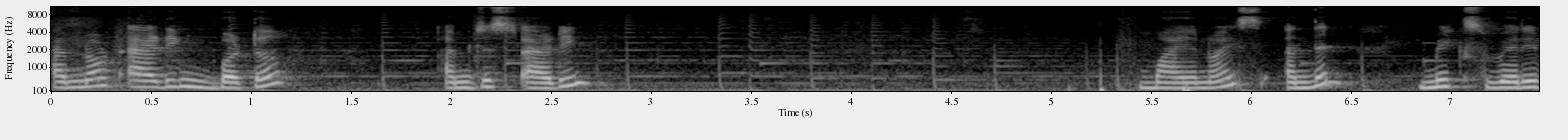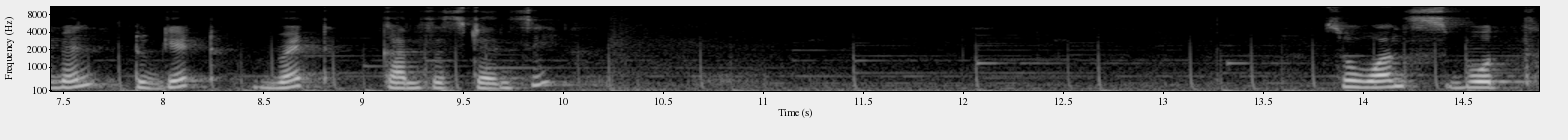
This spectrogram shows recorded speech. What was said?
I'm not adding butter. I'm just adding mayonnaise and then mix very well to get wet consistency. So once both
